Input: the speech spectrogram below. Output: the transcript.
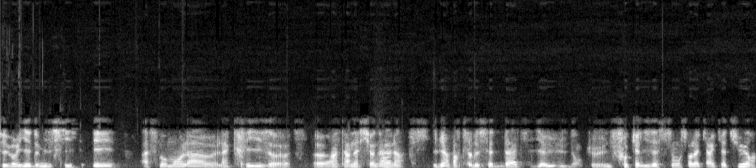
février 2006 et à ce moment-là euh, la crise euh, euh, internationale, eh bien à partir de cette date, il y a eu donc une focalisation sur la caricature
